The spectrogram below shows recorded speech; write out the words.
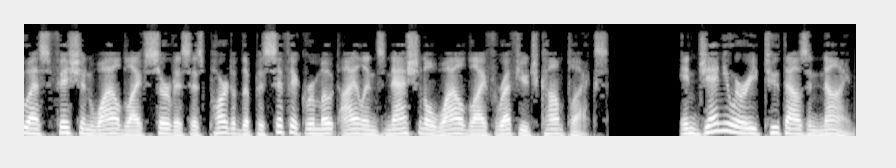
U.S. Fish and Wildlife Service as part of the Pacific Remote Islands National Wildlife Refuge Complex. In January 2009,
